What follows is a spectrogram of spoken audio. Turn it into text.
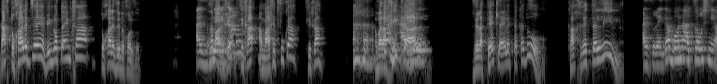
קח תאכל את זה, ואם לא טעים לך, תאכל את זה בכל זאת. אז המערכת, גם... סליחה, המערכת תפוקה, סליחה. אבל כן, הכי קל אני... זה לתת לילד את הכדור. קח רטלין. אז רגע, בוא נעצור שנייה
